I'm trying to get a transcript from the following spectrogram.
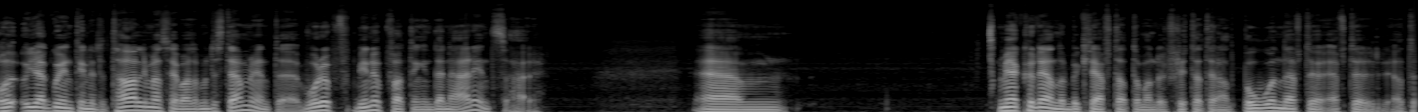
och, jag går inte in i detalj, men säger bara att det stämmer inte. Vår upp, min uppfattning, den är inte så här. Um, men jag kunde ändå bekräfta att de hade flyttat till ett annat boende efter, efter att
